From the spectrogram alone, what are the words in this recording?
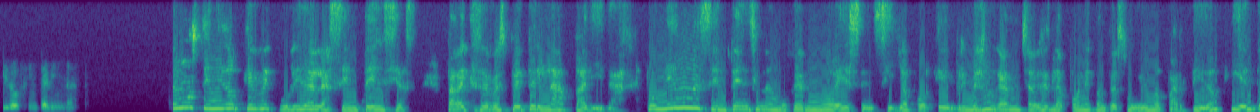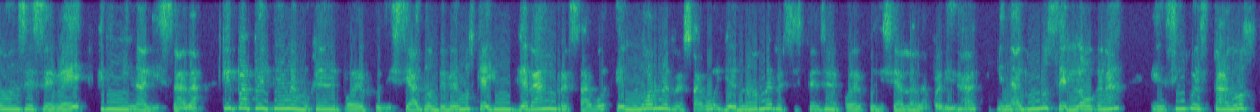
y dos interinas. Hemos tenido que recurrir a las sentencias para que se respete la paridad. Poner una sentencia a una mujer no es sencillo porque en primer lugar muchas veces la pone contra su mismo partido y entonces se ve criminalizada. ¿Qué papel tiene la mujer en el Poder Judicial? Donde vemos que hay un gran rezago, enorme rezago y enorme resistencia en el Poder Judicial a la paridad. En algunos se logra, en cinco estados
